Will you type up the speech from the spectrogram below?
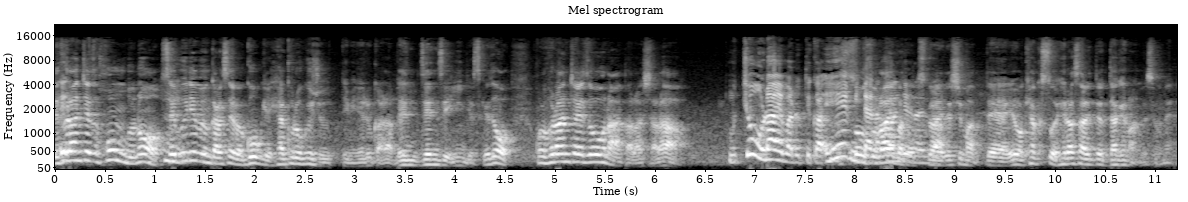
でえフランチャイズ本部のセブンイレブンからすれば合計160って見れるから全全然いいんですけどこのフランチャイズオーナーからしたらもう超ライバルっていうかえー、みたいなそうライバルを感じじゃないですか作られてしまって要は客数を減らされてるだけなんですよね。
